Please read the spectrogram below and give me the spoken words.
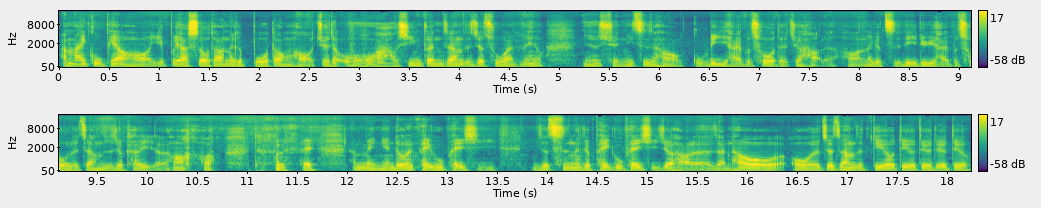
啊，买股票哈，也不要受到那个波动哈，觉得哇好兴奋，这样子就出来没有？你就选一只哈股利还不错的就好了哈，那个殖利率还不错的这样子就可以了哈，对不对？他每年都会配股配息，你就吃那个配股配息就好了，然后偶尔就这样子丢丢丢丢丢，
